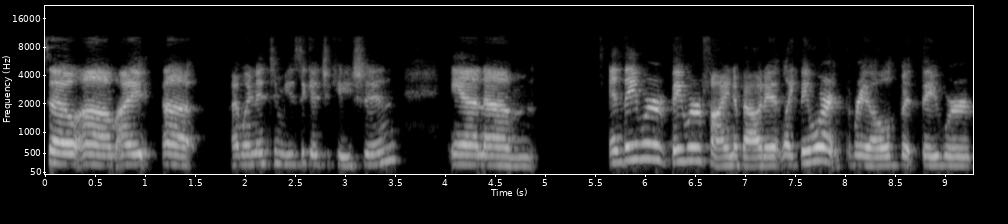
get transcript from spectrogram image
So um, I uh, I went into music education, and um, and they were they were fine about it. Like they weren't thrilled, but they were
